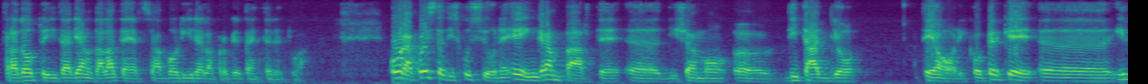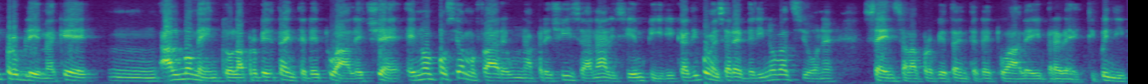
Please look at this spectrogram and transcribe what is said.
tradotto in italiano dalla terza, abolire la proprietà intellettuale. Ora, questa discussione è in gran parte, eh, diciamo, eh, di taglio teorico, perché eh, il problema è che mh, al momento la proprietà intellettuale c'è e non possiamo fare una precisa analisi empirica di come sarebbe l'innovazione senza la proprietà intellettuale e i brevetti. Quindi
